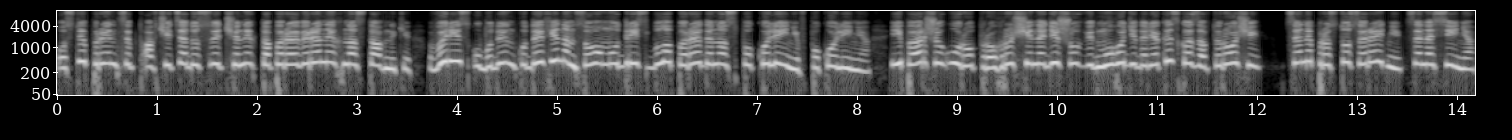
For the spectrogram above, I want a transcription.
Ости принцип, а вчиться досвідчених та перевірених наставників. Виріс у будинку, де фінансова мудрість була передана з покоління в покоління. І перший урок про гроші не дійшов від мого діда, який сказав, гроші це не просто середній, це насіння.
